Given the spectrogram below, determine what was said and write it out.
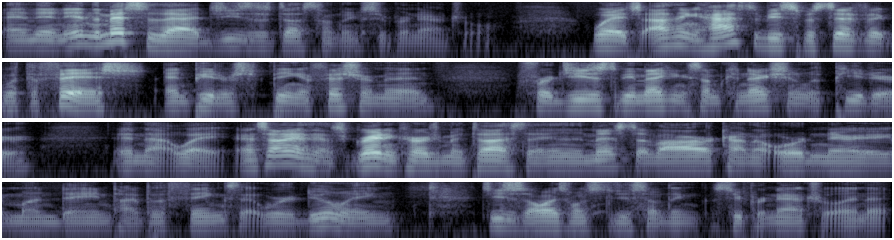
And then in the midst of that, Jesus does something supernatural, which I think has to be specific with the fish and Peter being a fisherman for Jesus to be making some connection with Peter in that way. And so I think that's a great encouragement to us that in the midst of our kind of ordinary, mundane type of things that we're doing, Jesus always wants to do something supernatural in it.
